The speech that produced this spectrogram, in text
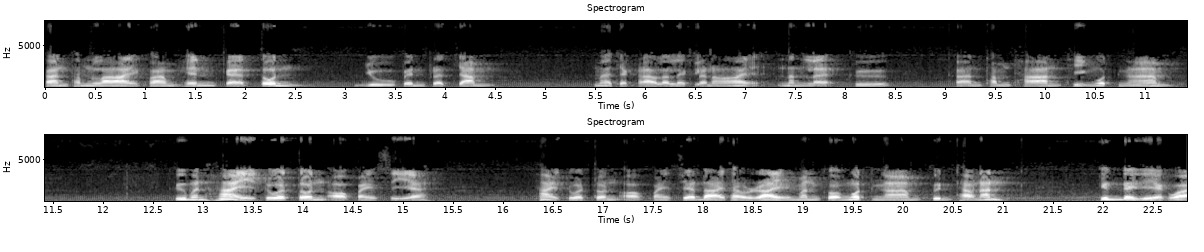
การทำลายความเห็นแก่ตนอยู่เป็นประจำแม้จะคราวละเล็กละน้อย นั่นแหละคือการทำทานที่งดงาม คือมันให้ตัวตนออกไปเสีย ให้ตัวตนออกไปเสียได้เท่าไรมันก็งดงามขึ้นเท่านั้น จึงได้เรียกว่า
